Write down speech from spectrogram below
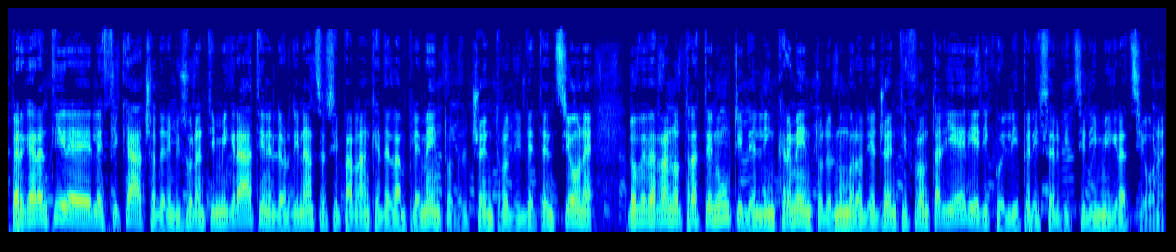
Per garantire l'efficacia delle misure anti-immigrati infatti nelle ordinanze si parla anche dell'ampliamento del centro di detenzione dove verranno trattenuti, dell'incremento del numero di agenti frontalieri e di quelli per i servizi di immigrazione.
